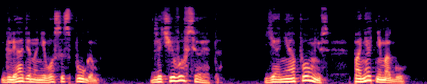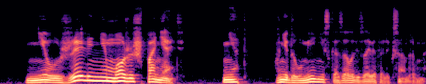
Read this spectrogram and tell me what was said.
глядя на него с испугом. «Для чего все это? Я не опомнюсь, понять не могу». «Неужели не можешь понять?» «Нет», — в недоумении сказала Елизавета Александровна.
